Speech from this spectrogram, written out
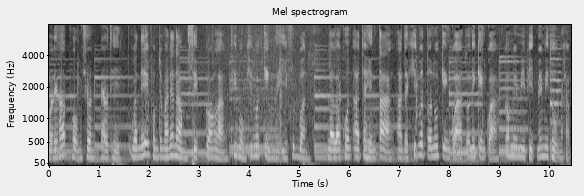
วัสดีครับ ผมชน LT วันนี้ผมจะมาแนะนำ 10 กองหลังที่ผมคิดว่าเก่งใน eFootball หลายๆคนอาจจะเห็นต่าง อาจจะคิดว่าตัวนู้นเก่งกว่า ตัวนี้เก่งกว่า ก็ไม่มีผิดไม่มีถูกนะครับ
